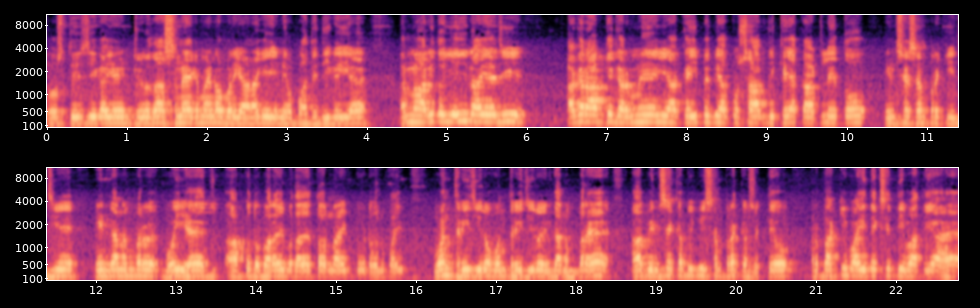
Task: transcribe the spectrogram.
तो सतीश जी का ये इंटरव्यू था स्नैक मैन ऑफ़ हरियाणा की इन्हें उपाधि दी गई है। हमारी तो यही राय है जी, अगर आपके घर में या कहीं पे भी आपको सांप दिखे या काट ले तो इनसे संपर्क कीजिए। इनका नंबर वही है, आपको दोबारा भी बता देता हूँ, nine two double five one three zero one three zero इनका नंबर है। आप इनसे कभी भी संपर्क कर सकते हो। और बाकी भाई, देख, सीधी बात यह है,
